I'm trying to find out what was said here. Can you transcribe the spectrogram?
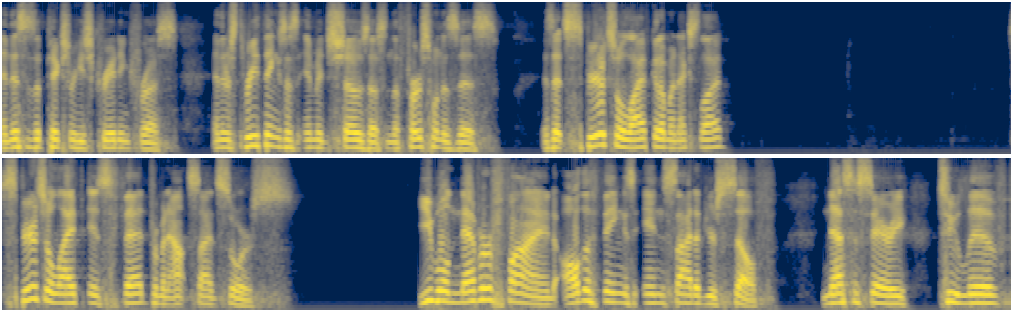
And this is a picture he's creating for us. And there's three things this image shows us. And the first one is this is that spiritual life, get on my next slide. Spiritual life is fed from an outside source. You will never find all the things inside of yourself necessary to live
